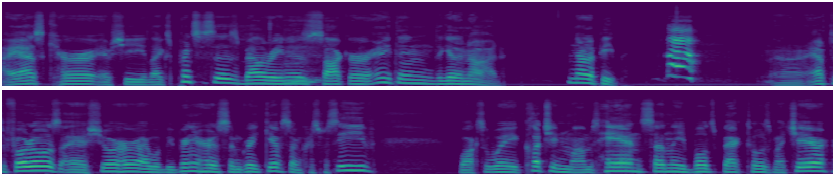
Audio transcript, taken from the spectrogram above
I ask her if she likes princesses, ballerinas, soccer, anything to get a nod. Not a peep. Uh, after photos, I assure her I will be bringing her some great gifts on Christmas Eve. Walks away clutching mom's hand, suddenly bolts back towards my chair,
